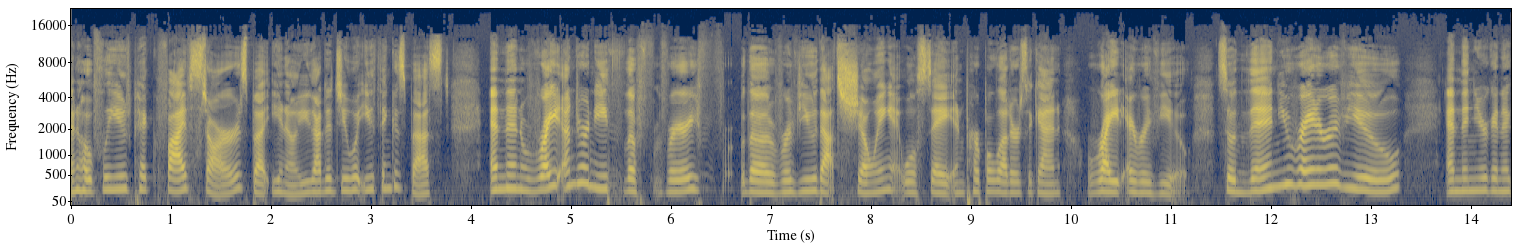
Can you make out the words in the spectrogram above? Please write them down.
and hopefully you pick five stars, but you know, you got to do what you think is best. And then right underneath the very the review that's showing, it will say in purple letters again, write a review. So then you write a review and then you're gonna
